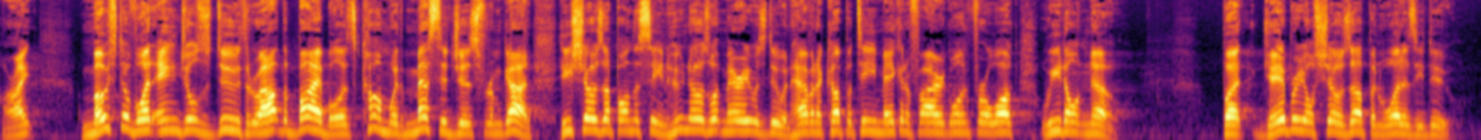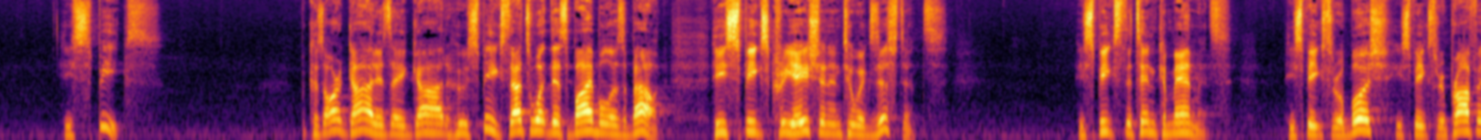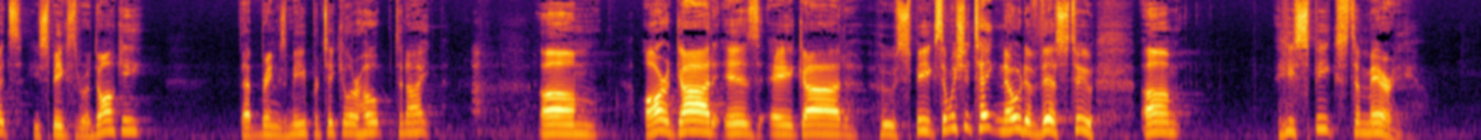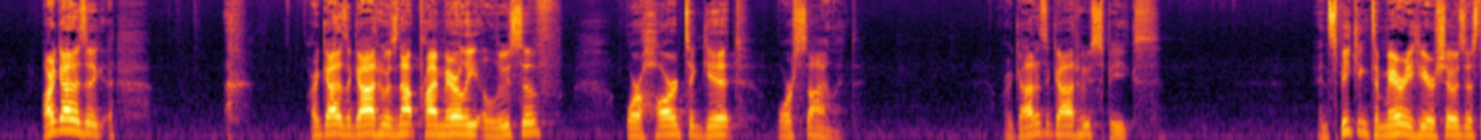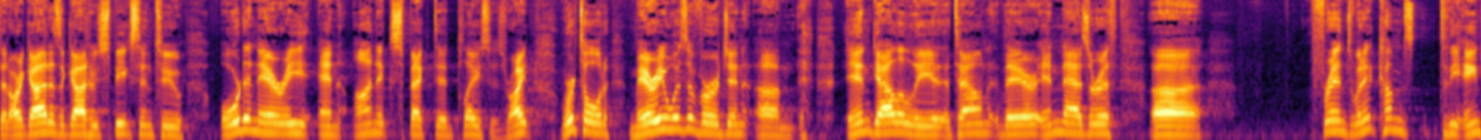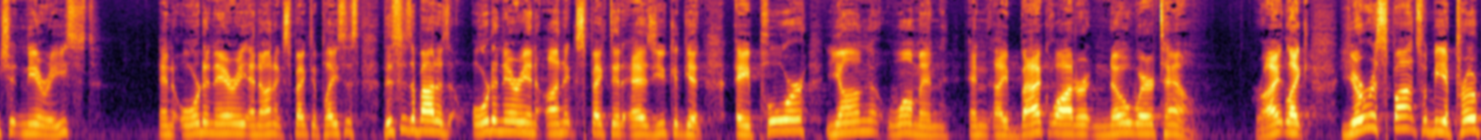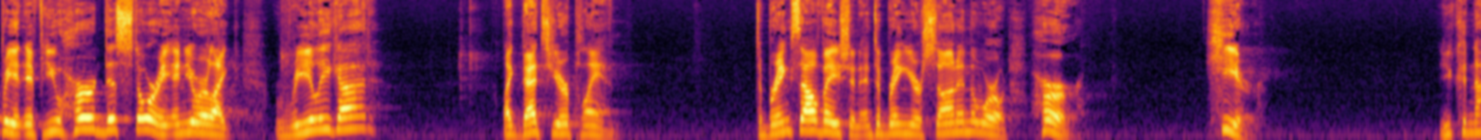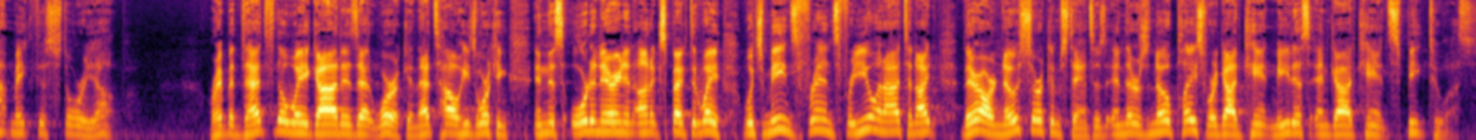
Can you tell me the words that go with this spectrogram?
all right? Most of what angels do throughout the Bible is come with messages from God. He shows up on the scene. Who knows what Mary was doing? Having a cup of tea, making a fire, going for a walk? We don't know. But Gabriel shows up, and what does he do? He speaks. Because our God is a God who speaks. That's what this Bible is about. He speaks creation into existence. He speaks the Ten Commandments. He speaks through a bush. He speaks through prophets. He speaks through a donkey. That brings me particular hope tonight. Um, our God is a God who speaks. And we should take note of this too. Um, he speaks to Mary. Our God is a Our God is a God who is not primarily elusive or hard to get or silent. Our God is a God who speaks. And speaking to Mary here shows us that our God is a God who speaks into ordinary and unexpected places, right? We're told Mary was a virgin um, in Galilee, a town there in Nazareth. Uh, friends, when it comes to the ancient Near East and ordinary and unexpected places, this is about as ordinary and unexpected as you could get. A poor young woman in a backwater, nowhere town right? Like your response would be appropriate if you heard this story and you were like, Really, God? Like that's your plan to bring salvation and to bring your son in the world, her, here. You could not make this story up. Right? But that's the way God is at work, and that's how He's working in this ordinary and unexpected way, which means, friends, for you and I tonight, there are no circumstances and there's no place where God can't meet us and God can't speak to us.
